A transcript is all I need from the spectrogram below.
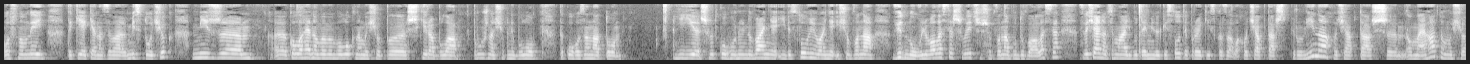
основний такий, як я називаю, місточок між е, е, колагеновими волокнами, щоб е, шкіра була пружна, щоб не було такого занадто її швидкого руйнування і відсловлювання, і щоб вона відновлювалася швидше, щоб вона будувалася. Звичайно, це мають бути амінокислоти, про які сказала, хоча б та ж спіруліна, хоча б та ж е, омега, тому що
